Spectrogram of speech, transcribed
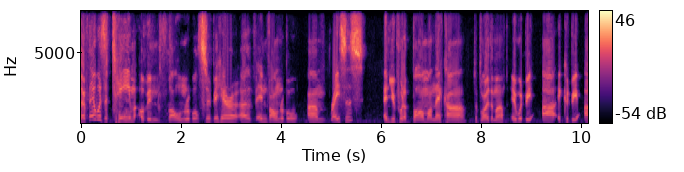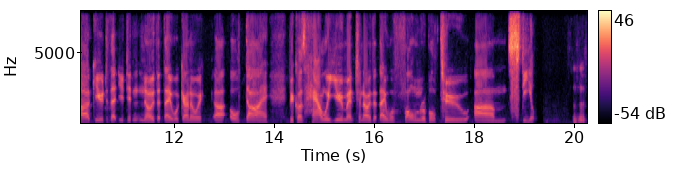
So if there was a team of invulnerable superhero of invulnerable um, races, and you put a bomb on their car to blow them up, it would be uh, it could be argued that you didn't know that they were going to uh, all die, because how were you meant to know that they were vulnerable to um, steel? Mhm.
